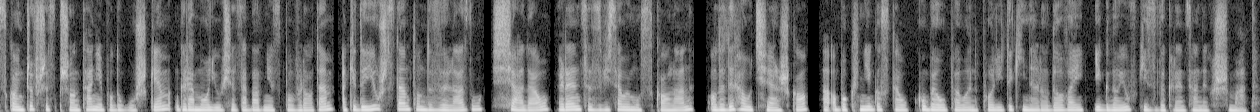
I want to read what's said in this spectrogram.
Skończywszy sprzątanie pod łóżkiem, gramolił się zabawnie z powrotem, a kiedy już stamtąd wylazł, siadał, ręce zwisały mu z kolan, oddychał ciężko, a obok niego stał kubeł pełen polityki narodowej i gnojówki z wykręcanych szmat.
